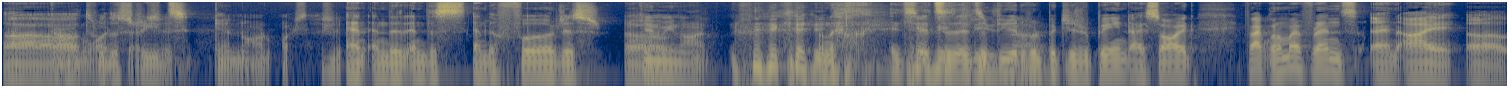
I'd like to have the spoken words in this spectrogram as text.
I uh, can't through the watch that streets. shit. Cannot watch that shit. and and the and this and the fur just uh, Can we not? Can it's Can it's we a, it's a beautiful not? picture to paint. I saw it. In fact, one of my friends and I, uh,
